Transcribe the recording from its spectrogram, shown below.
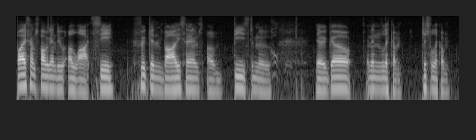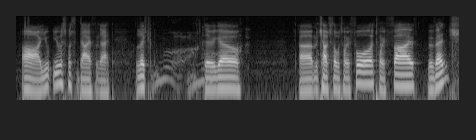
Body Slam's probably gonna do a lot. See? Freaking Body Slam's a beast move. There we go. And then lick him. Just lick him. Aw, you you were supposed to die from that. Lick. There we go. Uh, level 24, 25. Revenge.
